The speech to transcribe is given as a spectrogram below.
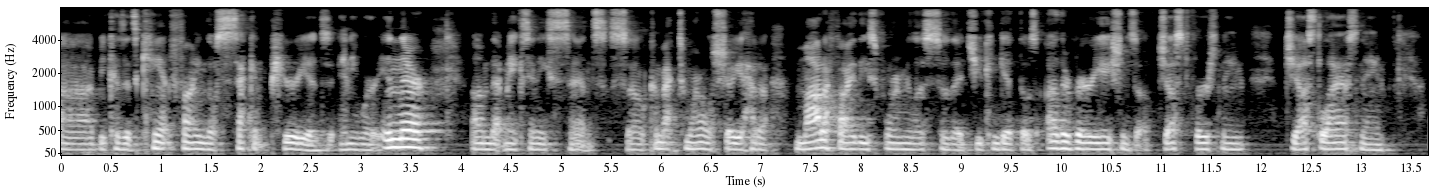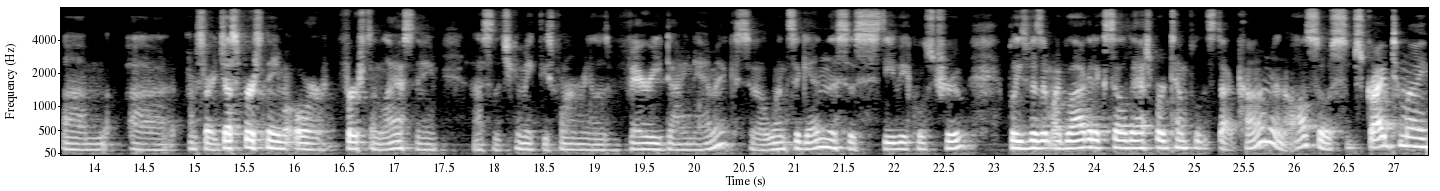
uh, because it can't find those second periods anywhere in there um, that makes any sense. So come back tomorrow, I'll show you how to modify these formulas so that you can get those other variations of just first name, just last name, um, uh, I'm sorry, just first name or first and last name uh, so that you can make these formulas very dynamic. So once again, this is Steve equals true. Please visit my blog at exceldashboardtemplates.com and also subscribe to my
